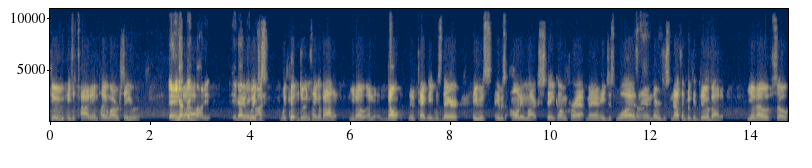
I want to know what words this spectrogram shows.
dude. He's a tight end playing wide receiver. Yeah, he got big uh, body. He got big we body. just we couldn't do anything about it, you know. And don't the technique was there. He was he was on him like stink on crap, man. He just was, and there was just nothing he could do about it, you know. So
